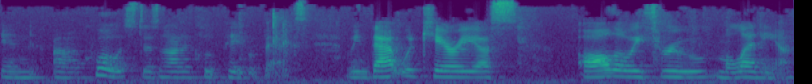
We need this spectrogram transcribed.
in uh, quotes, does not include paper bags. I mean, that would carry us all the way through millennia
